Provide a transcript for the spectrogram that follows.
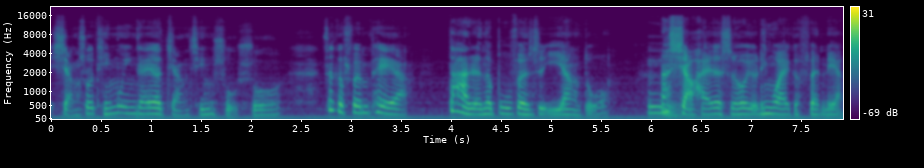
想说题目应该要讲清楚说，说这个分配啊，大人的部分是一样多。那小孩的时候有另外一个分量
